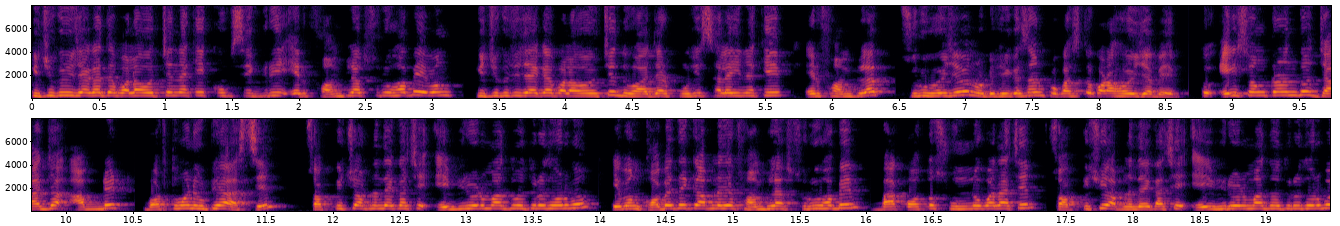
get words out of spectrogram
কিছু কিছু জায়গাতে বলা হচ্ছে নাকি খুব শীঘ্রই এর ফর্ম ফিল শুরু হবে এবং কিছু কিছু জায়গায় বলা হচ্ছে দু হাজার পঁচিশ সালেই নাকি এর ফর্ম ফিল শুরু হয়ে যাবে নোটিফিকেশন প্রকাশিত করা হয়ে যাবে। তো এই সংক্রান্ত যা যা আপডেট বর্তমানে উঠে আসছে সবকিছু আপনাদের কাছে এই ভিডিওর মাধ্যমে তুলে ধরবো এবং কবে থেকে আপনাদের ফর্ম ফিল শুরু হবে বা কত শূন্যপদ আছে সবকিছু আপনাদের কাছে এই ভিডিওর মাধ্যমে তুলে ধরবো।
